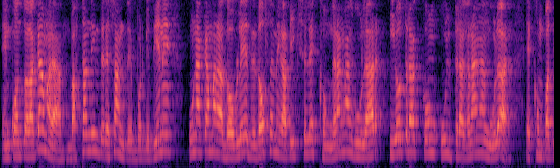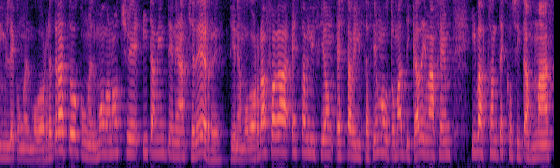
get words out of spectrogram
En cuanto a la cámara, bastante interesante porque tiene una cámara doble de 12 megapíxeles con gran angular y otra con ultra gran angular. Es compatible con el modo retrato, con el modo noche y también tiene HDR. Tiene modo ráfaga, estabilización, estabilización automática de imagen y bastantes cositas más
